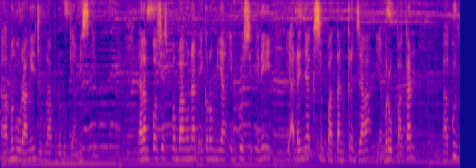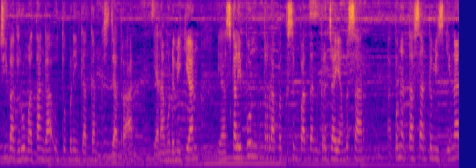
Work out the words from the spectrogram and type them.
uh, mengurangi jumlah penduduk yang miskin dalam proses pembangunan ekonomi yang inklusif ini ya adanya kesempatan kerja yang merupakan uh, kunci bagi rumah tangga untuk meningkatkan kesejahteraan. Ya namun demikian, ya sekalipun terdapat kesempatan kerja yang besar, uh, pengentasan kemiskinan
